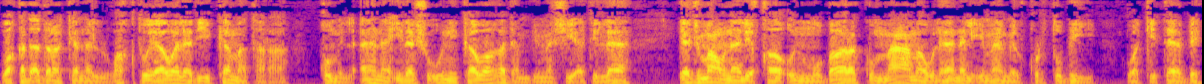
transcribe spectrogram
وقد أدركنا الوقت يا ولدي كما ترى. قم الآن إلى شؤونك وغدا بمشيئة الله. يجمعنا لقاء مبارك مع مولانا الإمام القرطبي وكتابه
